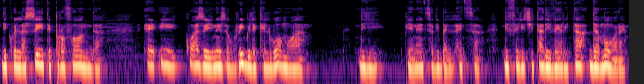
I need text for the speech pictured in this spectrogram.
di quella sete profonda e, e quasi inesauribile che l'uomo ha di pienezza, di bellezza, di felicità, di verità, d'amore.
